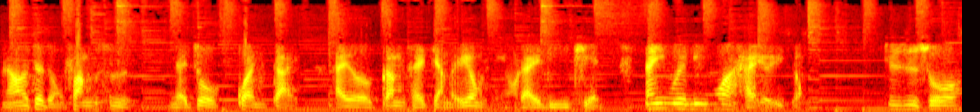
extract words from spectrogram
然后这种方式来做灌溉。还有刚才讲的用牛来犁田。那因为另外还有一种，就是说。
